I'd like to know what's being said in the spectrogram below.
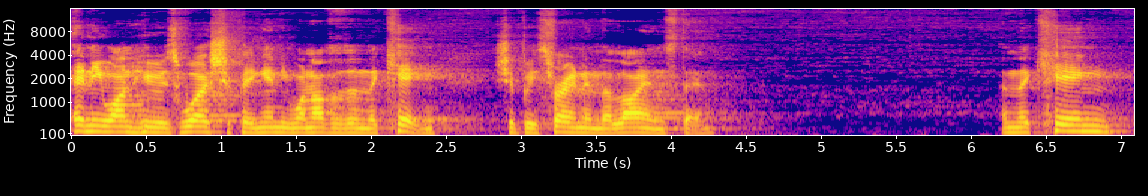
anyone who is worshipping anyone other than the king should be thrown in the lion's den. And the king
